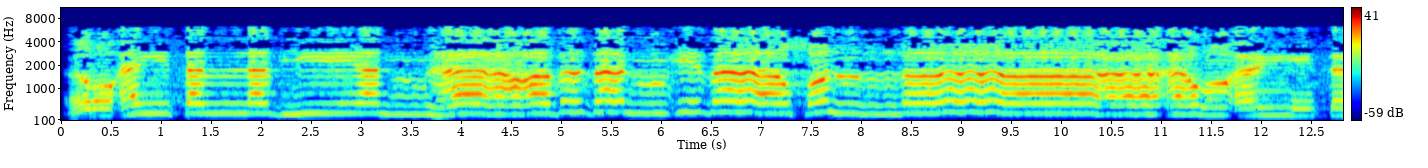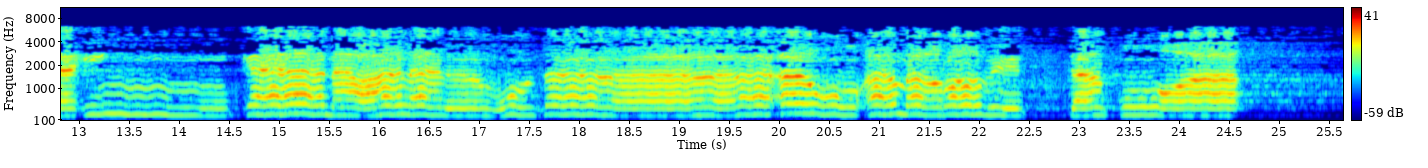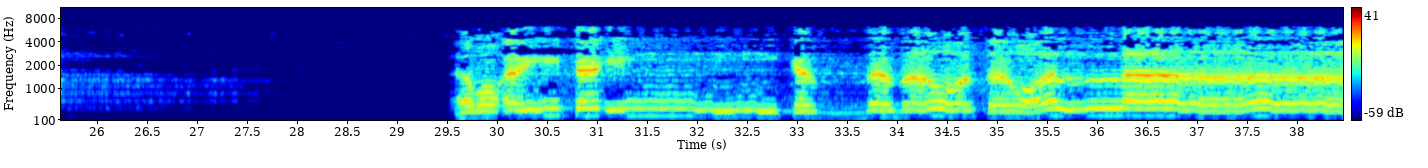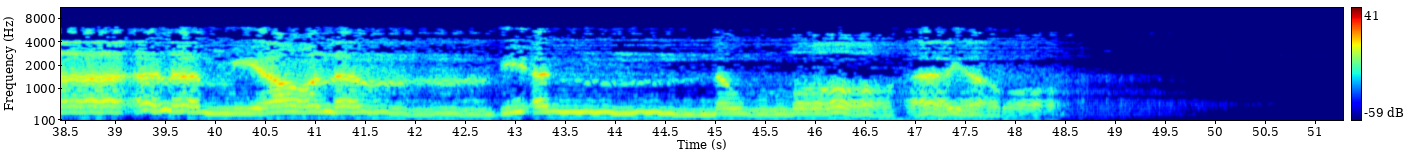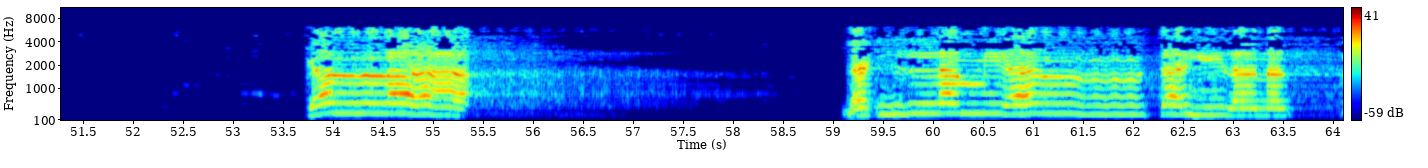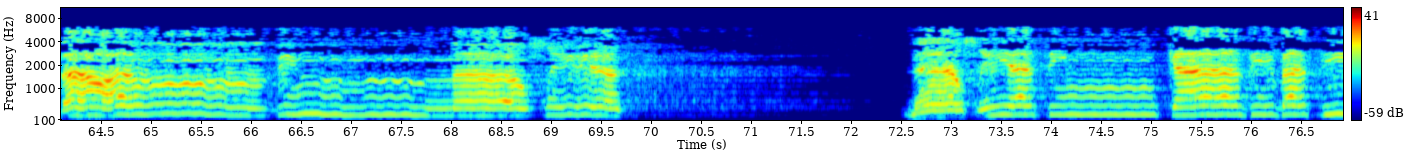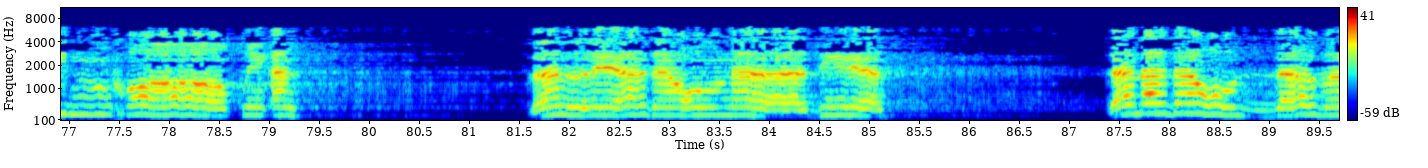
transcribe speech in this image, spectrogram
أرأيت الذي ينهى عبدا إذا صلى. أرأيت إن كان على الهدى أو أمر بالتقوى. أرأيت إن كذب وتولى ألم يعلم بأن الله يرى؟ كلا لئن لم ينته لنسفعا بالناصية. ناصية كاذبة خاطئة. فليدع نادية. سندع الزبانية.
